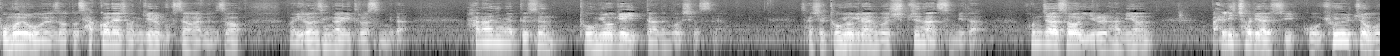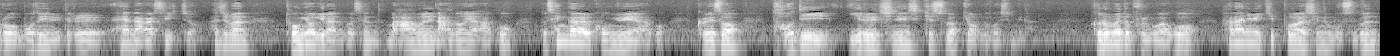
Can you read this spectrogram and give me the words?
본문을 보면서 또 사건의 전기를 묵상하면서 어, 이런 생각이 들었습니다. 하나님의 뜻은 동역에 있다는 것이었어요. 사실 동역이라는 것이 쉽지는 않습니다. 혼자서 일을 하면 빨리 처리할 수 있고 효율적으로 모든 일들을 해 나갈 수 있죠. 하지만 동역이라는 것은 마음을 나눠야 하고 또 생각을 공유해야 하고 그래서 더디 일을 진행시킬 수밖에 없는 것입니다. 그럼에도 불구하고 하나님이 기뻐하시는 모습은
